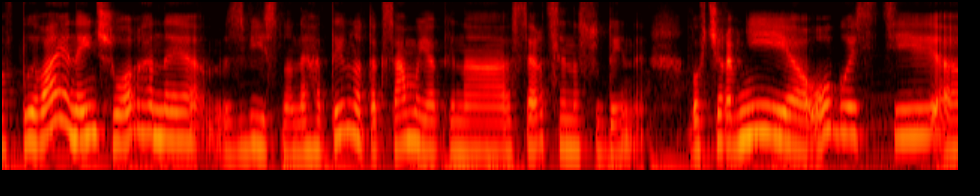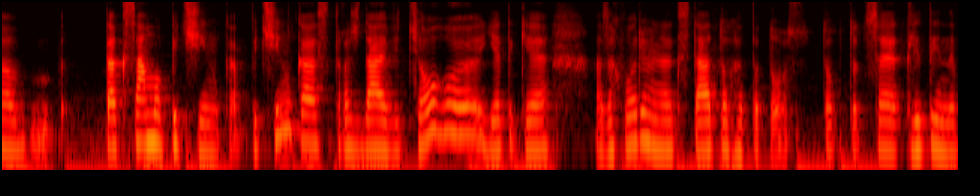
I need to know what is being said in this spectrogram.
Впливає на інші органи, звісно, негативно, так само, як і на серце, і на судини. Бо в черевній області. Так само печінка. Печінка страждає від цього. Є таке захворювання як статогепатоз. Тобто це клітини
